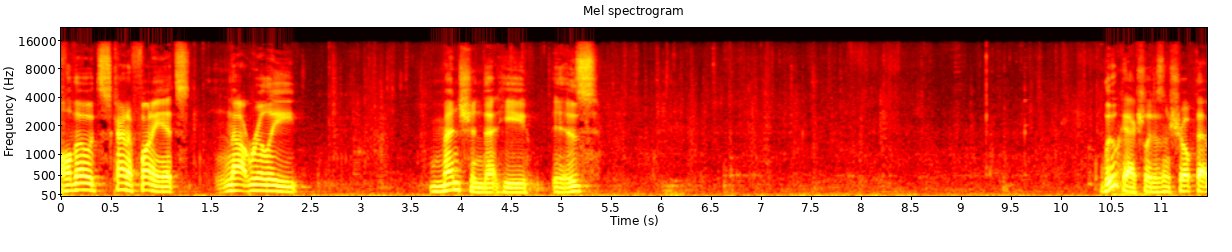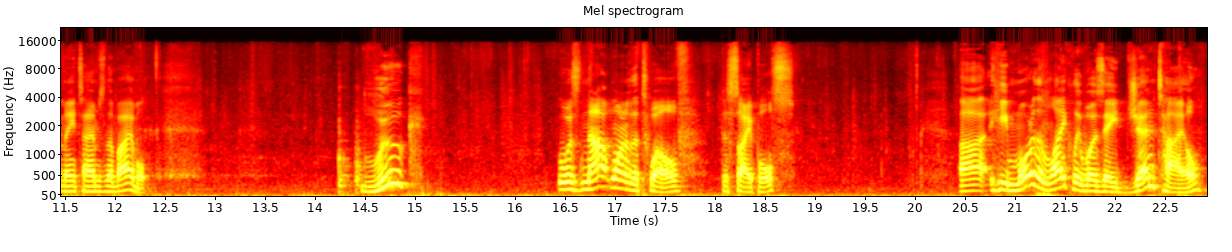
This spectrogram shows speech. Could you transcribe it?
Although it's kind of funny, it's not really mentioned that he is. Luke actually doesn't show up that many times in the Bible. Luke was not one of the 12 disciples. Uh, he more than likely was a Gentile,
